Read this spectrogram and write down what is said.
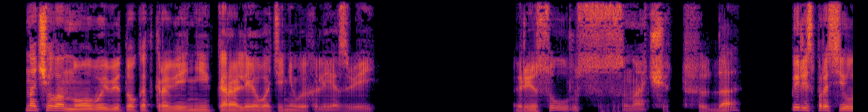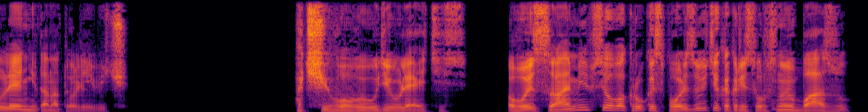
— начала новый виток откровений королева теневых лезвий. «Ресурс, значит, да?» — переспросил Леонид Анатольевич. «А чего вы удивляетесь? Вы сами все вокруг используете как ресурсную базу.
